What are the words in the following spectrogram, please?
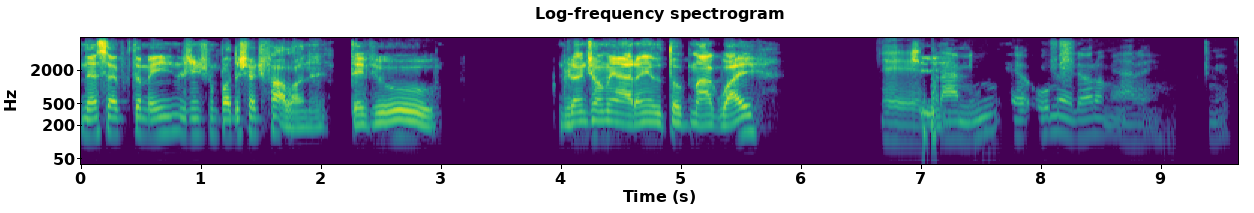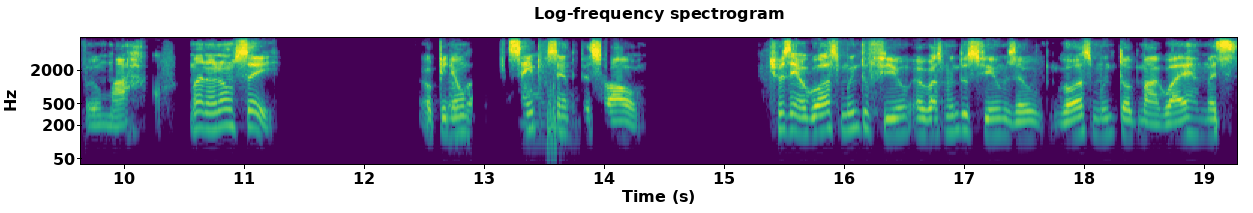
nessa época também a gente não pode deixar de falar, né? Teve o Grande Homem-Aranha do Tobey Maguire. É, que pra mim é o melhor Homem-Aranha. Foi o marco. Mano, eu não sei. Opinião 100% pessoal. Tipo assim, eu gosto muito do filme, eu gosto muito dos filmes, eu gosto muito do Tobey Maguire, mas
